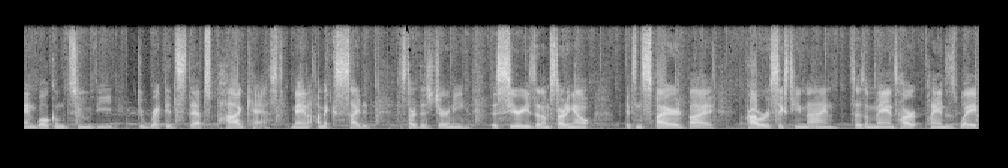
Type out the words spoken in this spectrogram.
and welcome to the Directed Steps podcast. Man, I'm excited to start this journey, this series that I'm starting out. It's inspired by Proverbs 16:9 says a man's heart plans his way,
